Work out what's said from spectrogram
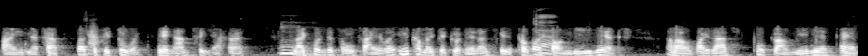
ไปนะครับ ก็จะไปตรวจในน้ำเสียฮะอืมหลายคนจะสงสัยว่าเอ๊ะทำไมไปตรวจในน้ำเสีย เพราะว่าค่ะตอนนี้เนี่ยเอ่อไวรัสพวกเหล่านี้เนี่ยแทน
